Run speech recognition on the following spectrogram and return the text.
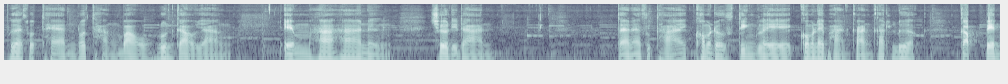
เพื่อทดแทนรถถังเบารุ่นเก่าอย่าง M551 เชอริดาน แต่ในสุดท้าย Commodore Stingray ก็ไม่ได้ผ่านการคัดเลือกกลับเป็น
